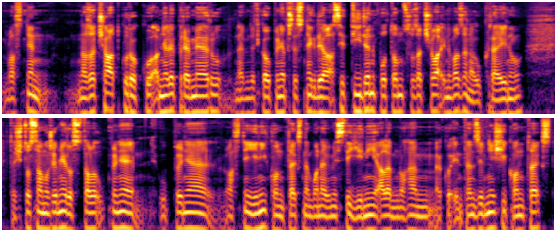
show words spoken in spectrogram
vlastně na začátku roku a měli premiéru, nevím teďka úplně přesně kdy, ale asi týden potom, co začala invaze na Ukrajinu, takže to samozřejmě dostalo úplně, úplně vlastně jiný kontext, nebo nevím jestli jiný, ale mnohem jako intenzivnější kontext.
